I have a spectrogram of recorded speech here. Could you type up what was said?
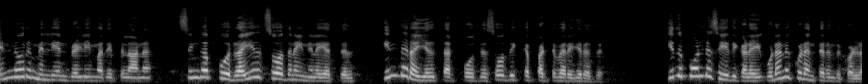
800 மில்லியன் வெள்ளி மதிப்பிலான சிங்கப்பூர் ரயில் சோதனை நிலையத்தில் இந்த ரயில் தற்போது சோதிக்கப்பட்டு வருகிறது. இது போன்ற செய்திகளை உடனுக்குடன் தெரிந்து கொள்ள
